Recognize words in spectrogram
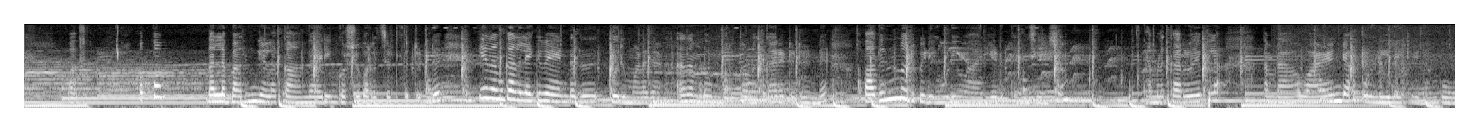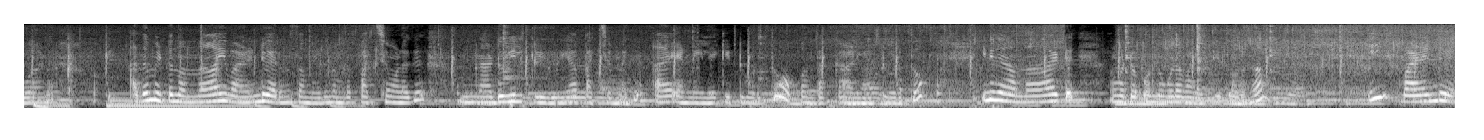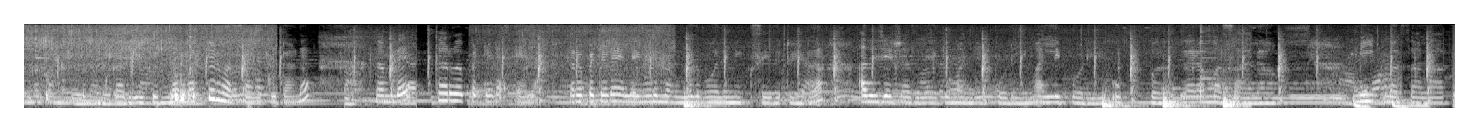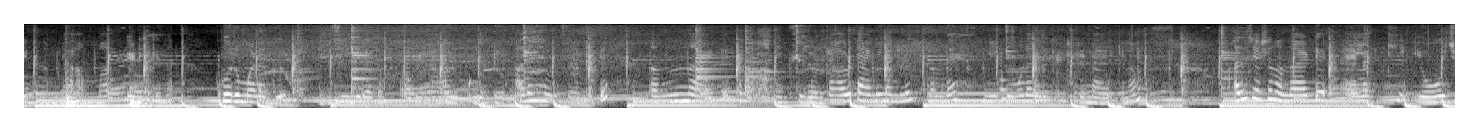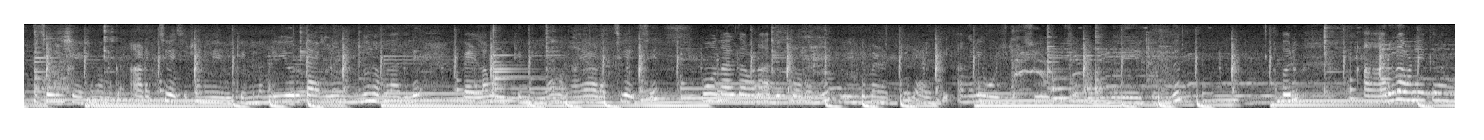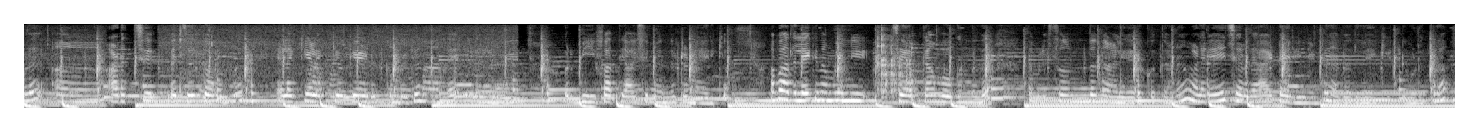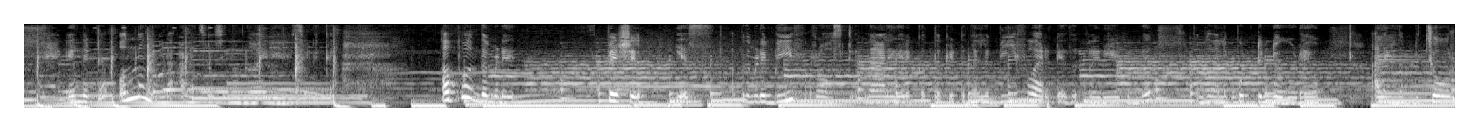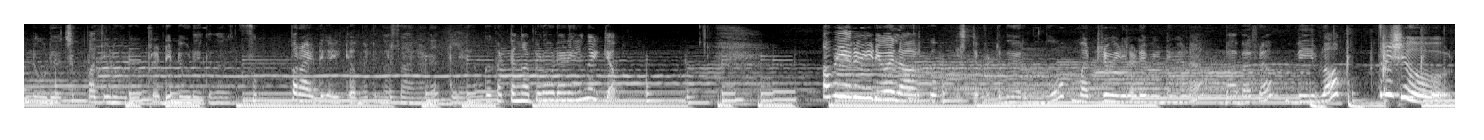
ഒപ്പം നല്ല ഭംഗിയുള്ള കാന്താരിയും കുറച്ച് പറിച്ചെടുത്തിട്ടുണ്ട്. ഇനി നമുക്ക് അതിലേക്ക് വേണ്ടത് കുരുമുളകാണ്. അത് നമ്മുടെ ഉമ്മർത്ത് ഉണക്കാനിട്ടിട്ടുണ്ട് അപ്പോൾ അതിൽ നിന്നൊരു പിടിയും കൂടി വാരിയെടുത്തതിന് ശേഷം നമ്മൾ കറിവേപ്പില നമ്മുടെ ആ വഴന്റെ ഉള്ളിയിലേക്ക് ഇടാൻ പോവുകയാണ്. അതും ഇട്ട് നന്നായി വഴണ്ടി വരുന്ന സമയത്ത് നമ്മൾ പച്ചമുളക് നടുവിൽ കീറിയ പച്ചമുളക് ആ എണ്ണയിലേക്ക് ഇട്ട് കൊടുത്തു ഒപ്പം തക്കാളി ഇട്ട് കൊടുത്തു. ഇനി ഇത് നന്നായിട്ട് അങ്ങോട്ട് ഒന്നും കൂടെ വഴറ്റി തുടങ്ങാം. ഈ വഴണ്ട് വരുന്ന സമയത്ത് നമുക്ക് അതിലേക്ക് ഇടുന്ന മറ്റൊരു മസാലക്കൂട്ടാണ് നമ്മുടെ കറുവപ്പട്ടയുടെ ഇല. കറുവപ്പട്ടയുടെ ഇലയും കൂടി നല്ലതുപോലെ മിക്സ് ചെയ്തിട്ട് ഇടുക. അതിനുശേഷം അതിലേക്ക് മഞ്ഞൾപ്പൊടി മല്ലിപ്പൊടി ഉപ്പ് ഗരം മസാല മീറ്റ് മസാല കുരുമുളക് ജീരകം ഒരു കൂട്ട് അതും കൂടി ചേർത്തിട്ട് നന്നായിട്ട് മിക്സ് ചെയ്ത് കൊടുക്കുക. ആ ഒരു ടൈമിൽ നമ്മൾ നമ്മുടെ മീറ്റും കൂടെ അതിലേക്ക് ഇട്ടിട്ടുണ്ടായിരിക്കണം. അതിനുശേഷം നന്നായിട്ട് ഇളക്കി യോജിപ്പിച്ചതിന് ശേഷം നമുക്ക് അടച്ച് വെച്ചിട്ടാണ് വേവിക്കേണ്ടത്. നമ്മൾ ഈ ഒരു ടൈമിലൊന്നും നമ്മൾ അതിൽ വെള്ളം ഒഴിക്കുന്നില്ല. നന്നായി അടച്ച് വെച്ച് മൂന്നാൽ തവണ അത് തുറന്ന് വീണ്ടും ഇളക്കി ഇളക്കി അങ്ങനെ യോജിപ്പിച്ച് യോജിപ്പിച്ചാണ് നമ്മൾ വേവിക്കുന്നത്. അപ്പോൾ ഒരു ആറ് തവണയൊക്കെ നമ്മൾ അടച്ച് വെച്ചത് തുറന്ന് ഇളക്കി ഇളക്കിയൊക്കെ എടുക്കുമ്പോഴേക്കും നമ്മുടെ ഒരു ബീഫ് അത്യാവശ്യം വന്നിട്ടുണ്ടായിരിക്കും അപ്പോൾ അതിലേക്ക് നമ്മൾ ഇനി ചേർക്കാൻ പോകുന്നത് നമ്മുടെ സ്വന്തം നാളികേരക്കൊത്താണ്. വളരെ ചെറുതായിട്ട് അരിഞ്ഞിട്ട് അത് അതിലേക്ക് ഇട്ട് കൊടുക്കുക. എന്നിട്ട് ഒന്നും കൂടെ അടച്ച് വെച്ച് നന്നായി വേവിച്ചെടുക്കുക. അപ്പോൾ നമ്മുടെ സ്പെഷ്യൽ യെസ് അപ്പോൾ നമ്മുടെ ബീഫ് റോസ്റ്റ് നാളികേരക്കൊത്തൊക്കെ ഇട്ട് നല്ല ബീഫ് വരട്ടിയത് റെഡി ആയിട്ടുണ്ട്. നമുക്ക് നല്ല പുട്ടിന്റെ കൂടെയോ അല്ലെങ്കിൽ നമ്മുടെ ചോറിന്റെ കൂടെയോ ചപ്പാത്തിയുടെ കൂടെയോ ബ്രെഡിന്റെ കൂടെ ഒക്കെ നല്ല സൂപ്പറായിട്ട് കഴിക്കാൻ പറ്റുന്ന ഒരു സാധനമാണ്. അല്ലെങ്കിൽ നമുക്ക് കട്ടൻ കാപ്പിയുടെ കൂടെ ആണെങ്കിലും കഴിക്കാം. അപ്പോൾ ഈ ഒരു വീഡിയോ എല്ലാവർക്കും ഇഷ്ടപ്പെട്ടെന്ന് കരുതുന്നു. മറ്റൊരു വീഡിയോയിലൂടെ വീണ്ടും കാണാം. Bye bye from vlog Thrissur.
